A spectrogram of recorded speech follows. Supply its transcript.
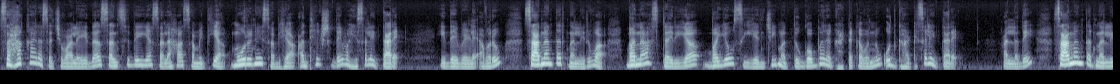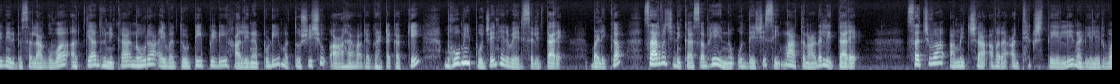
ಸಹಕಾರ ಸಚಿವಾಲಯದ ಸಂಸದೀಯ ಸಲಹಾ ಸಮಿತಿಯ ಮೂರನೇ ಸಭೆಯ ಅಧ್ಯಕ್ಷತೆ ವಹಿಸಲಿದ್ದಾರೆ. ಇದೇ ವೇಳೆ ಅವರು ಸಾನಂದರ್ನಲ್ಲಿರುವ ಬನಾಸ್ ಡೈರಿಯ ಬಯೋ ಸಿಎನ್ಜಿ ಮತ್ತು ಗೊಬ್ಬರ ಘಟಕವನ್ನು ಉದ್ಘಾಟಿಸಲಿದ್ದಾರೆ. ಅಲ್ಲದೆ ಸಾನಂದರ್ನಲ್ಲಿ ನಿರ್ಮಿಸಲಾಗುವ ಅತ್ಯಾಧುನಿಕ ನೂರ ಐವತ್ತು ಟಿಪಿಡಿ ಹಾಲಿನ ಪುಡಿ ಮತ್ತು ಶಿಶು ಆಹಾರ ಘಟಕಕ್ಕೆ ಭೂಮಿ ಪೂಜೆ ನೆರವೇರಿಸಲಿದ್ದಾರೆ. ಬಳಿಕ ಸಾರ್ವಜನಿಕ ಸಭೆಯನ್ನು ಉದ್ದೇಶಿಸಿ ಮಾತನಾಡಲಿದ್ದಾರೆ. ಸಚಿವ ಅಮಿತ್ ಶಾ ಅವರ ಅಧ್ಯಕ್ಷತೆಯಲ್ಲಿ ನಡೆಯಲಿರುವ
